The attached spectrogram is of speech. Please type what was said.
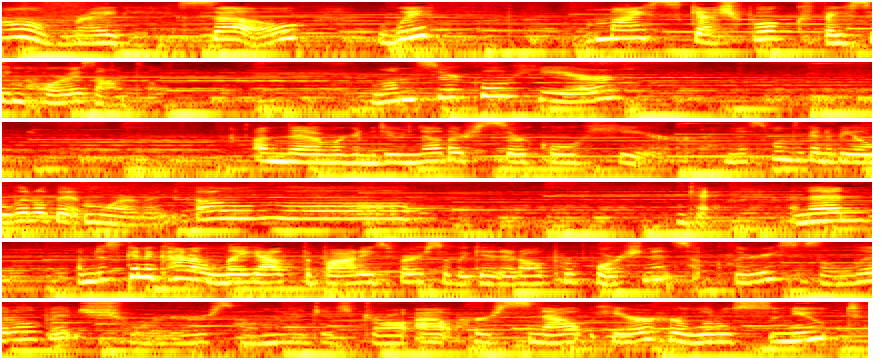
Alrighty, so with my sketchbook facing horizontal, one circle here and then we're to do another circle here and this one's to be a little bit more of an oval okay and then I'm just to kind of lay out the bodies first so we get it all proportionate so Clarice is a little bit shorter so I'm to just draw out her snout here her little snoot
